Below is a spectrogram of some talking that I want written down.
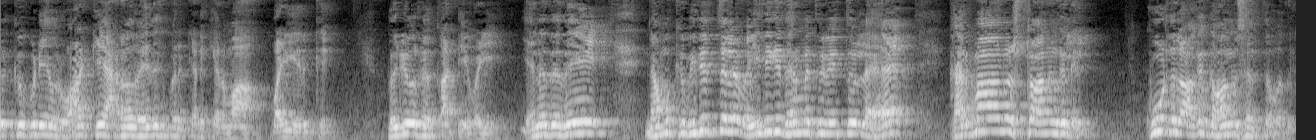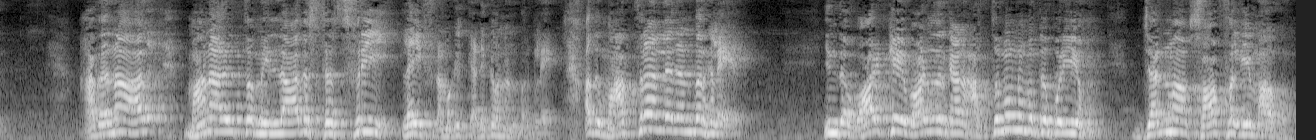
இருக்கக்கூடிய ஒரு வாழ்க்கை அறுபது வயதுக்கு பிறகு கிடைக்கணுமா? வழி இருக்கு. பெரியோர்கள் காட்டிய வழி. எனது நமக்கு விதித்துள்ள வைதிக தர்மத்தில் விதித்துள்ள கர்மானுஷ்டானங்களில் கூடுதலாக கவனம் செலுத்துவது. அதனால் மன அழுத்தம் இல்லாத ஸ்ட்ரெஸ் ஃப்ரீ லைஃப் நமக்கு கிடைக்கும் நண்பர்களே. அது மாத்திரம் இல்லை நண்பர்களே. இந்த வாழ்க்கையை வாழ்வதற்கான அர்த்தமும் நமக்கு புரியும். ஜன்மா சாஃபல்யமாகும்.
